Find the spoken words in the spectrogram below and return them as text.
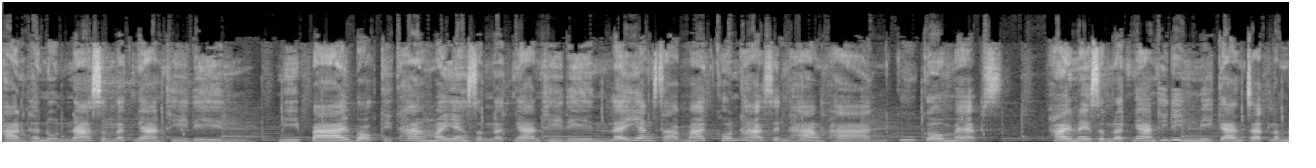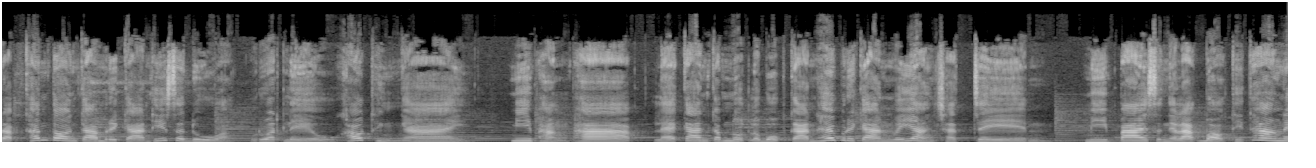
ผ่านถนนหน้าสำนักงานที่ดิน มีป้ายบอกทิศทางมายังสำนักงานที่ดิน และยังสามารถค้นหาเส้นทางผ่าน Google Maps ภายในสำนักงานที่ดินมีการจัดลำดับขั้นตอนการบริการที่สะดวก รวดเร็วเข้าถึงง่าย มีผังภาพและการกำหนดระบบการให้บริการไว้อย่างชัดเจน มีป้ายสัญลักษณ์บอกทิศทางใน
